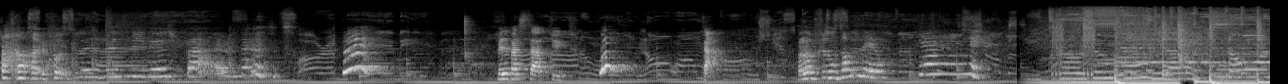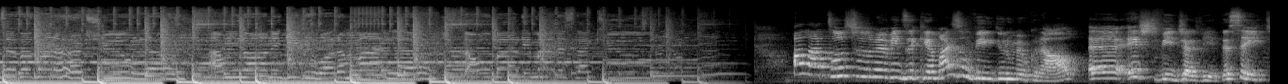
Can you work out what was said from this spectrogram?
Ai, vocês das minhas pernas. Vai estar tudo. Tá. Agora vamos fazer um thumbnail. Yay! Olá a todos, sejam bem-vindos aqui a mais um vídeo no meu canal. Eh, Este vídeo já devia ter saído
